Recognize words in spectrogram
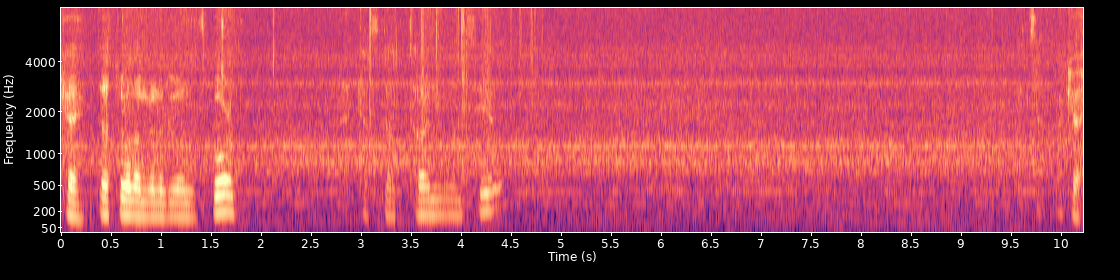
Okay, that's all I'm to do on this board. Just that tiny ones here. That's it. Okay,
